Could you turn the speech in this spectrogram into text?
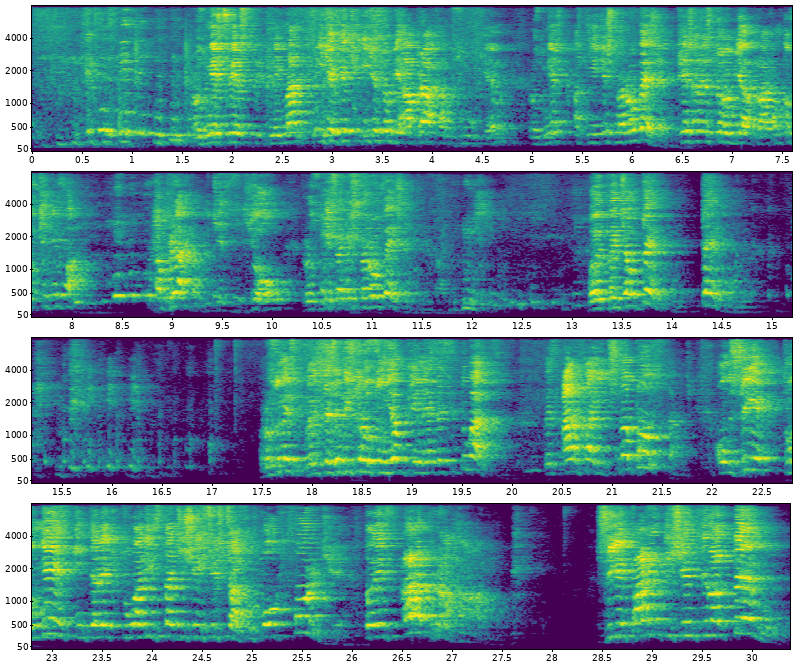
Rozumiesz, czujesz klimat? Idzie, idzie sobie Abraham z łukiem, rozumiesz, a ty jedziesz na rowerze. Pierwsza rzecz, co robi Abraham, to w ciebie wali. Abraham idzie zdjął, rozumiesz, jakbyś na rowerze. Bo on powiedział demon, demon. Rozumiesz, chcę, żebyś zrozumiał genezę sytuacji. To jest archaiczna postać. On żyje, to nie jest intelektualista dzisiejszych czasów po Oksfordzie. To jest Abraham. Żyje parę tysięcy lat temu.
